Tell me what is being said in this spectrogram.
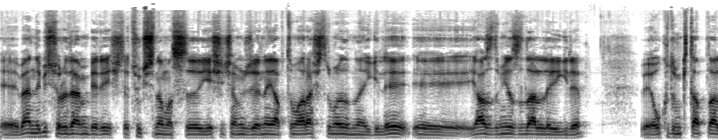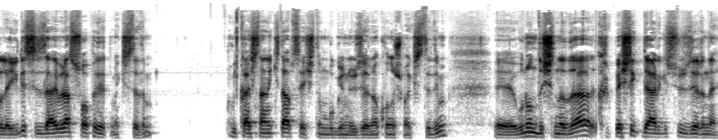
Ee, ben de bir süreden beri işte Türk sineması, Yeşilçam üzerine yaptığım araştırmalarımla ilgili, e, yazdığım yazılarla ilgili ve okuduğum kitaplarla ilgili sizlerle biraz sohbet etmek istedim. Birkaç tane kitap seçtim bugün üzerine konuşmak istedim. Ee, bunun dışında da 45'lik dergisi üzerine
